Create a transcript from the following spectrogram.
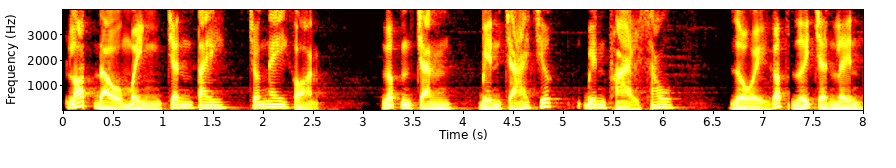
Lót đầu mình, chân tay cho ngay gọn, gấp chăn bên trái trước, bên phải sau, rồi gấp dưới chân lên,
